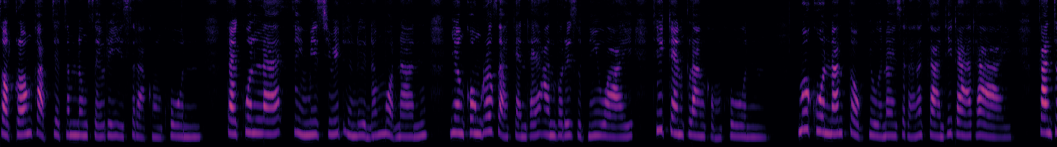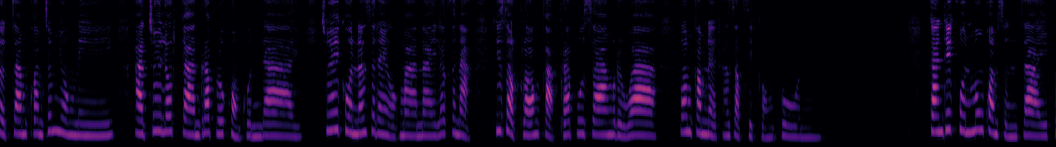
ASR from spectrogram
สอดคล้องกับเจตจำนงเสรีอิสระของคุณ แต่คุณและสิ่งมีชีวิตอื่นๆ ทั้งหมดนั้น ยังคงรักษาแก่นแท้อันบริสุทธิ์นี้ไว้ ที่แกนกลางของคุณ เมื่อคุณนั้นตกอยู่ในสถานการณ์ที่ท้าทาย การจดจำความเชื่อมโยงนี้ อาจช่วยลดการรับรู้ของคุณได้ ช่วยให้คุณนั้นแสดงออกมาในลักษณะที่สอดคล้องกับพระผู้สร้างหรือว่าต้นกำเนิดอันศักดิ์สิทธิ์ของคุณ การที่คุณมุ่งความสนใจไป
